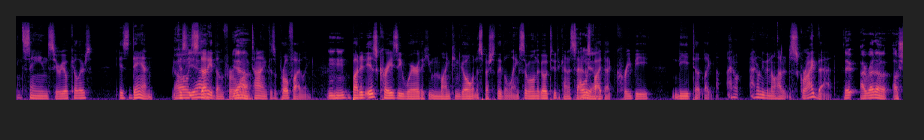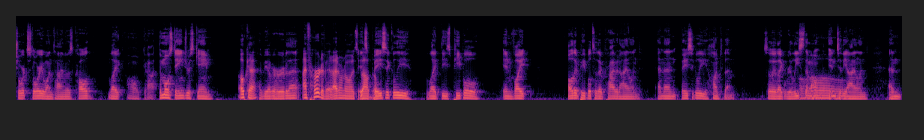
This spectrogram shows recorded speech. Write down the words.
insane serial killers is Dan because Oh, he yeah. studied them for a Yeah. long time because of profiling. Mm-hmm. But it is crazy where the human mind can go and especially the lengths they're willing to go to to kind of Oh, yeah. satisfy that creepy need to like I don't I don't even know how to describe that. they, i read a, a short story one time it was called like oh god the most dangerous game Okay. have you ever heard of that I've heard of it. I don't know what it's, it's about though. basically like these people invite other people to their private island and then basically hunt them so they like release them out into the Oh. island and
